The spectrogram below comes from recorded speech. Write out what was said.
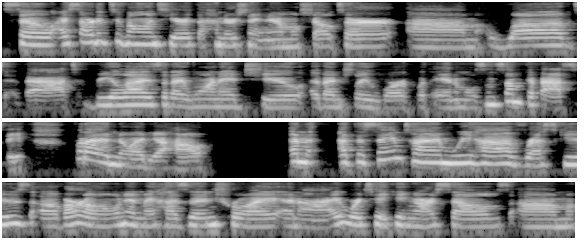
So I started to volunteer at the Henderson Animal Shelter. Um, loved that. Realized that I wanted to eventually work with animals in some capacity, but I had no idea how. And at the same time, we have rescues of our own, and my husband Troy and I were taking ourselves um,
